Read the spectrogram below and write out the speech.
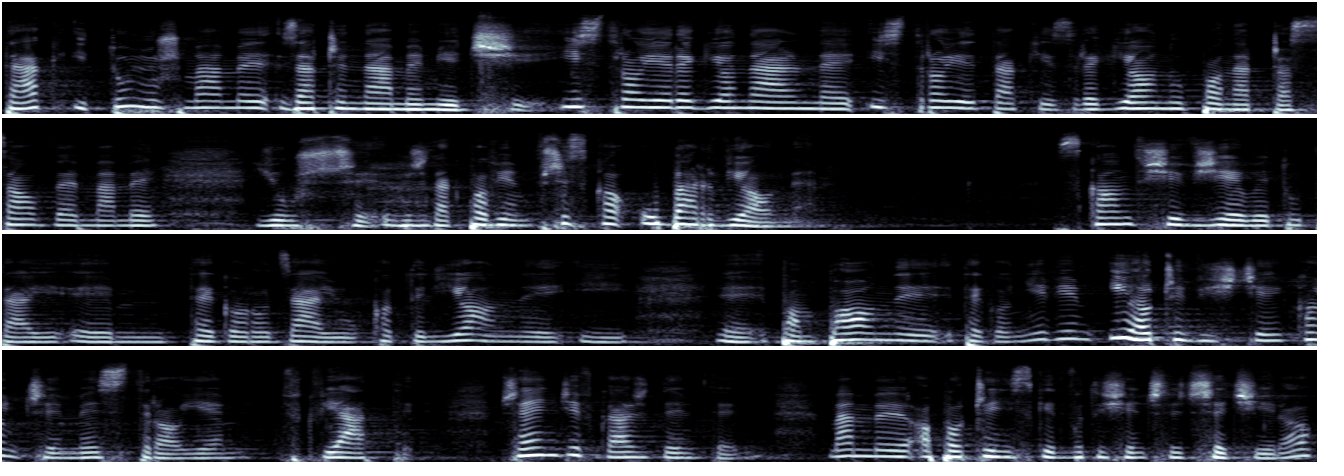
Tak, i tu już mamy, zaczynamy mieć i stroje regionalne, i stroje takie z regionu, ponadczasowe. Mamy już, że tak powiem, wszystko ubarwione. Skąd się wzięły tutaj tego rodzaju kotyliony i y, pompony, tego nie wiem. I oczywiście kończymy strojem w kwiaty. Wszędzie, w każdym tym. Mamy Opoczyńskie 2003 rok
